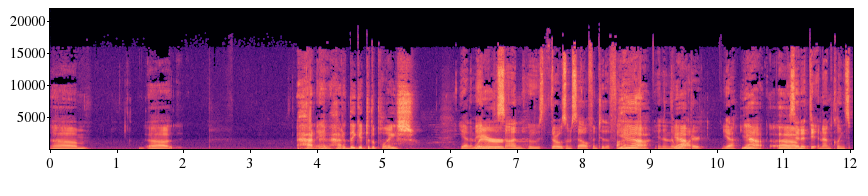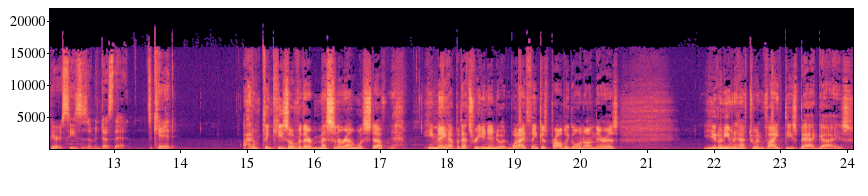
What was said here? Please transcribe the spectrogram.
Um, uh, how, Man. how did they get to the place? yeah. The man with the son who throws himself into the fire Yeah, and in the yeah. water. Yeah. Yeah, He um, said an unclean spirit seizes him and does that. It's a kid. I don't think he's over there messing around with stuff. He may have, but that's reading into it. What I think is probably going on there is you don't even have to invite these bad guys.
